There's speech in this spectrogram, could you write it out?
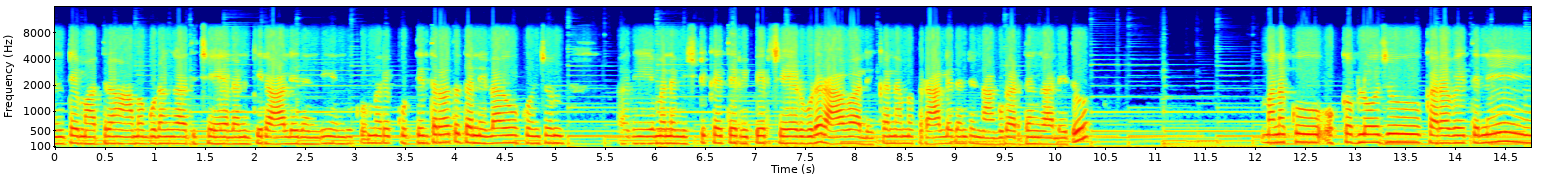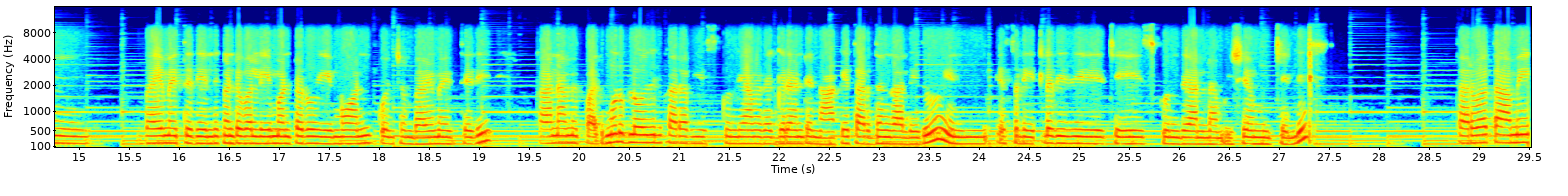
అంటే మాత్రం ఆమె గుణంగా అది చేయాలనికి రాలేదండి. ఎందుకు మరి కుట్టిన తర్వాత దాన్ని ఎలాగో కొంచెం అది ఏమైనా మిస్టేక్ అయితే రిపేర్ చేయడం కూడా రావాలి. కానీ ఆమెకు రాలేదంటే నాకు కూడా అర్థం కాలేదు. మనకు ఒక్క బ్లౌజు ఖరాబ్ అయితేనే భయం అవుతుంది ఎందుకంటే వాళ్ళు ఏమంటారు ఏమో అని కొంచెం భయం అవుతుంది కానీ ఆమె పదమూడు బ్లౌజులు ఖరాబ్ చేసుకుంది. ఆమె దగ్గర అంటే నాకైతే అర్థం కాలేదు. అసలు ఎట్లా చేసుకుంది అన్న విషయం చెల్లి తర్వాత ఆమె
